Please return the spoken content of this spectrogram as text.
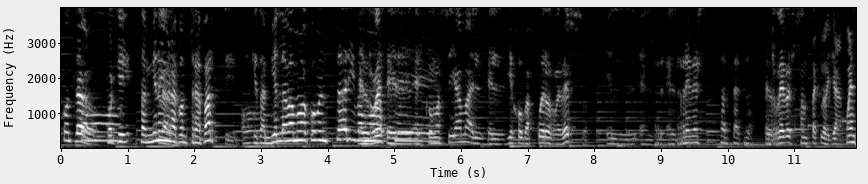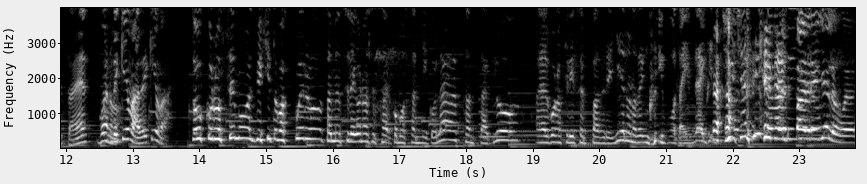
contamos... Claro, porque también hay Claro. una contraparte, Oh. que también la vamos a comentar y el, vamos re- a hacer el- el- ¿cómo se llama? El, el viejo pascuero reverso. el, el, el reverse Santa Claus. El reverse Santa Claus, ya, cuenta, ¿eh? Bueno. ¿De qué va? ¿De qué va? Todos conocemos al viejito Pascuero, también se le conoce como San Nicolás, Santa Claus, hay algunos que le dicen Padre Hielo, no tengo ni puta idea qué chucha le dice el padre hielo, weón.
